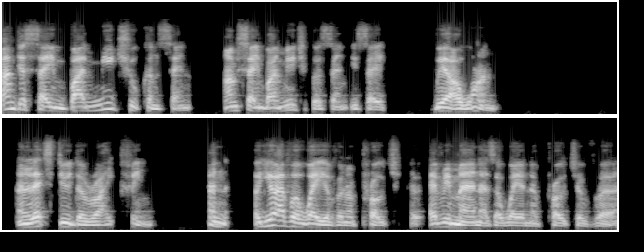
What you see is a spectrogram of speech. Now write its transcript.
I'm just saying by mutual consent, I'm saying by mutual consent, you say, we are one. And let's do the right thing. And you have a way of an approach. Every man has a way and approach of uh,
